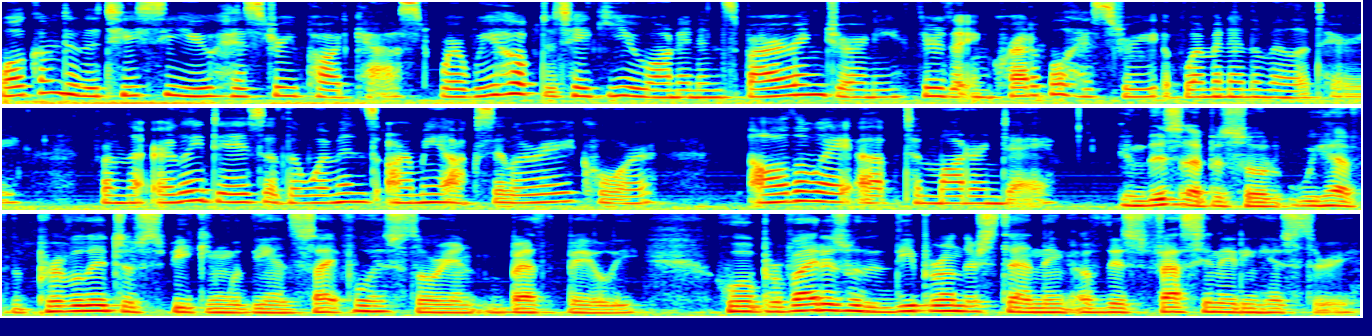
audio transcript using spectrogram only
Welcome to the TCU History Podcast, where we hope to take you on an inspiring journey through the incredible history of women in the military, from the early days of the Women's Army Auxiliary Corps all the way up to modern day. In this episode, we have the privilege of speaking with the insightful historian Beth Bailey, who will provide us with a deeper understanding of this fascinating history.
